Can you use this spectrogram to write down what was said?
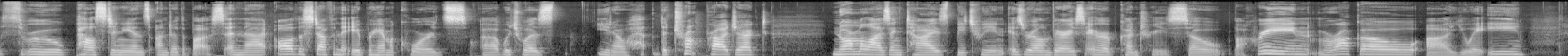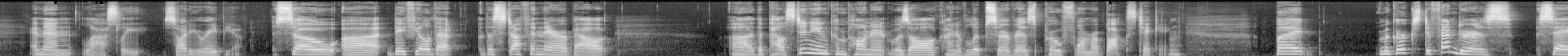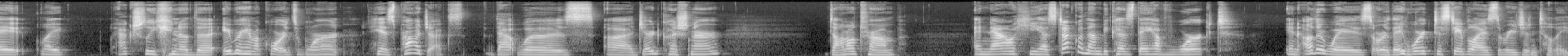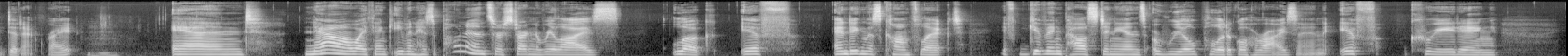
threw Palestinians under the bus, and that all the stuff in the Abraham Accords, uh, which was, you know, the Trump project, normalizing ties between Israel and various Arab countries, so Bahrain, Morocco, uh, UAE, and then lastly, Saudi Arabia. So uh, they feel that the stuff in there about uh, the Palestinian component was all kind of lip service, pro forma box ticking. But McGurk's defenders say, like, actually, you know, the Abraham Accords weren't his projects. That was uh, Jared Kushner, Donald Trump, and now he has stuck with them because they have worked in other ways or they worked to stabilize the region until they didn't, right? Mm-hmm. And now I think even his opponents are starting to realize look, if ending this conflict if giving Palestinians a real political horizon, if creating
